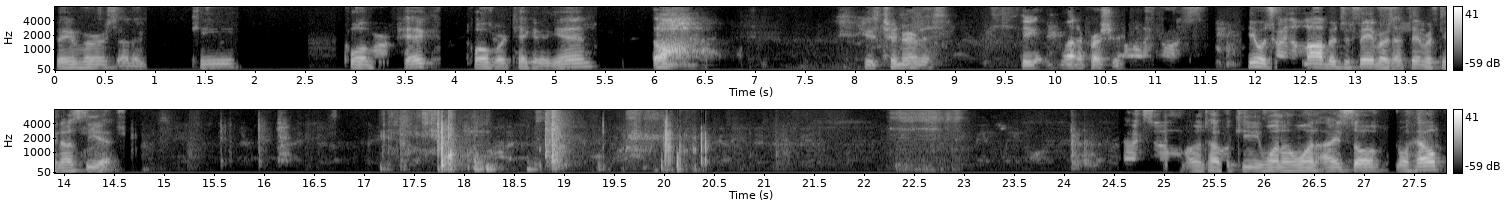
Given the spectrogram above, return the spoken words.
favors at the key. Korver pick. Korver take it again. Oh, he was too nervous. They a lot of pressure. He was trying to lob it to favors, and favors did not see it. On the top of key, one on one ISO. Go help.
